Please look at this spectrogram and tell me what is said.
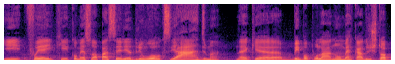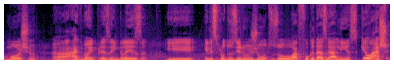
E foi aí que começou a parceria DreamWorks e a Aardman, né, que era bem popular no mercado de stop motion. A Aardman é uma empresa inglesa e eles produziram juntos o A Fuga das Galinhas, que eu acho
